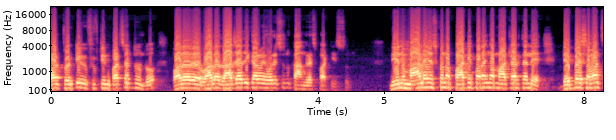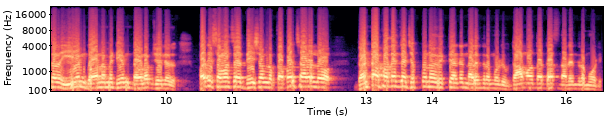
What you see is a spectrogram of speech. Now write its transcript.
వాళ్ళు ట్వంటీ ఫిఫ్టీన్ పర్సెంట్ ఉండ్రు. వాళ్ళ వాళ్ళ రాజాధికారం ఎవరిస్తున్నారు కాంగ్రెస్ పార్టీ ఇస్తుంది నేను మాల వేసుకున్న పార్టీ పరంగా మాట్లాడితేలే. డెబ్బై సంవత్సరాలు ఏం గవర్నమెంట్ ఏం డెవలప్ చేయలేదు. పది సంవత్సరాల దేశంలో ప్రపంచాలలో గంటా పదంగా చెప్పుకున్న వ్యక్తి అంటే నరేంద్ర మోడీ. దామోదర్ దాస్ నరేంద్ర మోడీ.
